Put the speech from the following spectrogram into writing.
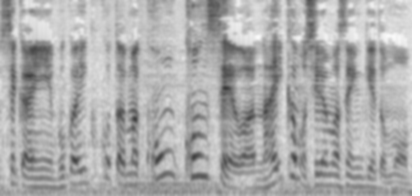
世界に僕は行くことは、まあ、今、今世はないかもしれませんけども、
